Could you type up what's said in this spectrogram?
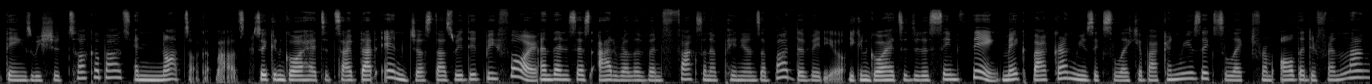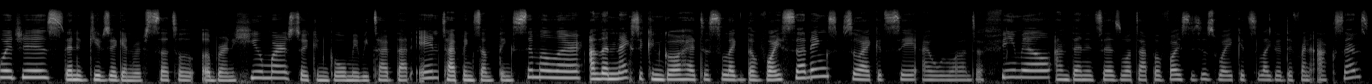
things we should talk about and not talk about. So you can go ahead to type that in just as we did before. And then it says add relevant facts and opinions about the video. You can go ahead to do the same thing. Make background music, select your background music, select from all the different languages. Then it gives you again with subtle urban humor. So you can go maybe type that in, typing something similar. And then next you can go ahead to select the voice settings. So I could say I would want a female and then it says what type of voice. This is where you could select the different accents.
